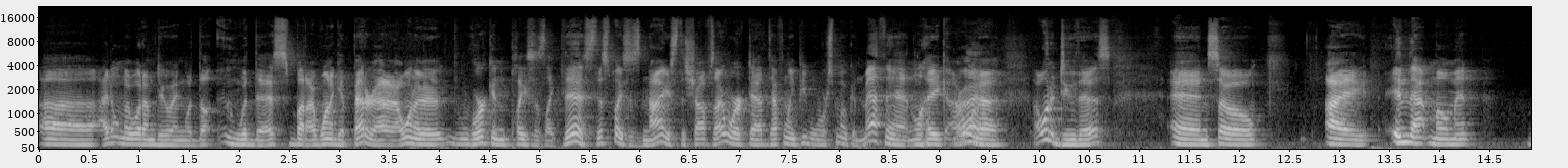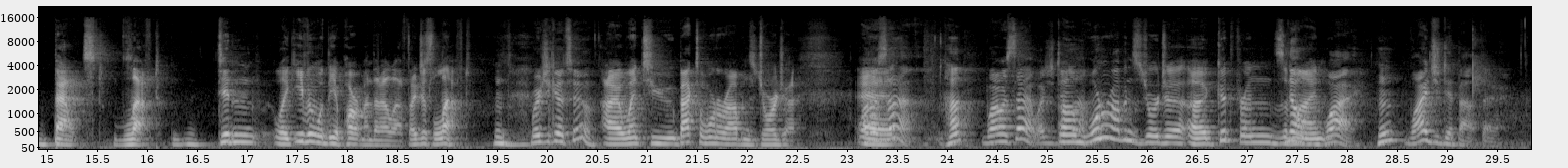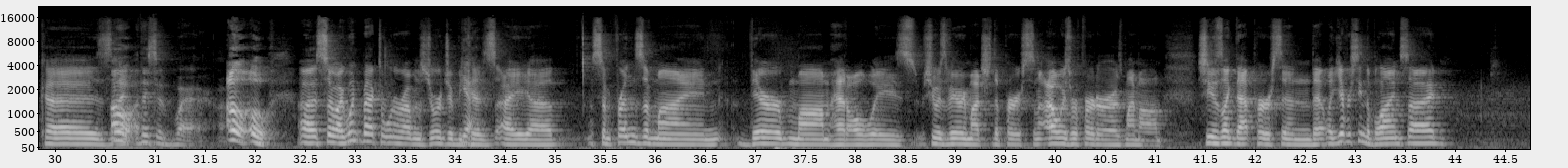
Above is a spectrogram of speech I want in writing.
Uh, I don't know what I'm doing with the with this, but I want to get better at it. I want to work in places like this. This place is nice. The shops I worked at, definitely people were smoking meth in. Like I Right. want to, I want to do this. And so, I in that moment bounced, left. Didn't like even with the apartment that I left. I just left. Where'd you go to? I went to back to Warner Robins, Georgia. Why was that? Huh? Why was that? Why'd you dip Um, out? Warner Robins, Georgia. Uh, good friends of No. mine. Why? Hmm? Why'd you dip out there? Because Oh, they said where. oh oh. Uh, so I went back to Warner Robins, Georgia, Yeah. because I uh, some friends of mine, their mom had always she was very much the person I always refer to her as my mom. She was like that person that like you ever seen The Blind Side?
